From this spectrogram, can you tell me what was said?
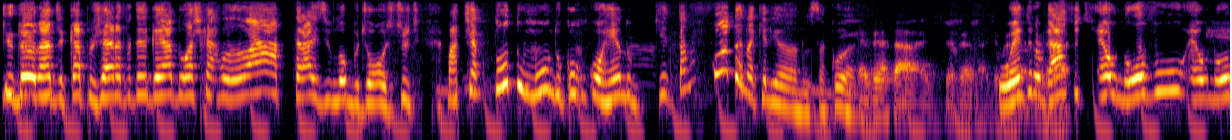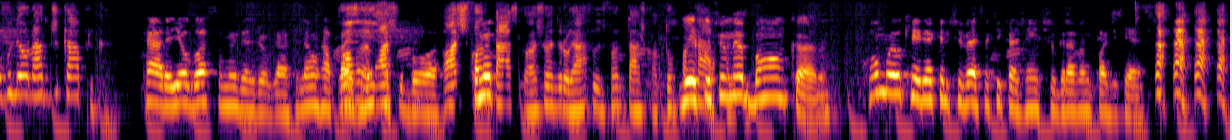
Que o Leonardo DiCaprio já era pra ter ganhado o Oscar lá atrás em Lobo de Wall Street, mas tinha todo mundo concorrendo que tava foda naquele ano, sacou? É verdade, é verdade. É o Andrew é Garfield é o novo, é o novo Leonardo DiCaprio, cara. Cara, e eu gosto muito do Andrew Garfield, ele é um rapaz Nossa, muito acho, boa. Acho Como fantástico, eu... acho o Andrew Garfield fantástico, ator E esse capa, filme é bom, cara. Como eu queria que ele estivesse aqui com a gente gravando podcast.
